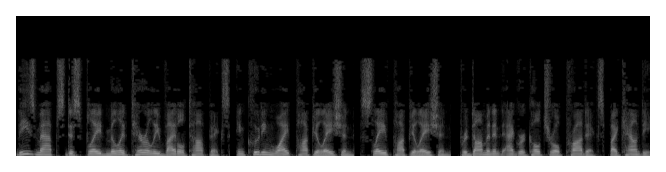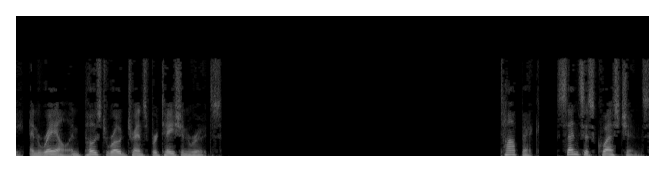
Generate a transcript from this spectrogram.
These maps displayed militarily vital topics, including white population, slave population, predominant agricultural products by county, and rail and post-road transportation routes. Census questions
